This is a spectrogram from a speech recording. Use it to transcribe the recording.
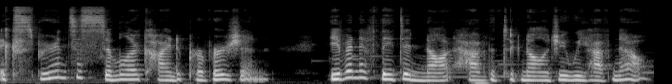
experience a similar kind of perversion even if they did not have the technology we have now.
